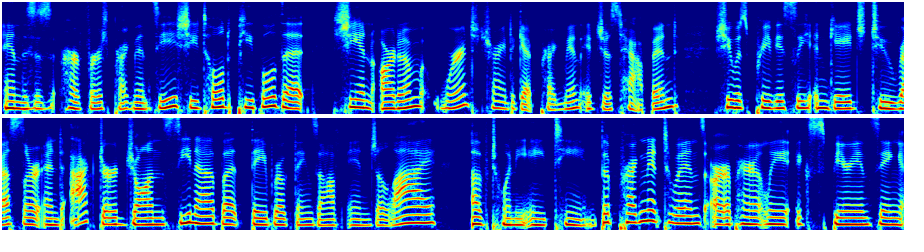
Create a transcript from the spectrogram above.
and this is her first pregnancy. She told people that she and Artem weren't trying to get pregnant, it just happened. She was previously engaged to wrestler and actor John Cena, but they broke things off in July of 2018. The pregnant twins are apparently experiencing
